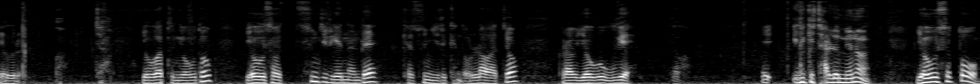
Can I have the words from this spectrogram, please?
여그를 어, 자, 요 같은 경우도 여기서 순지르기 했는데 개순이 이렇게 올라왔죠. 그럼 여기 위에 요 이- 이렇게 자르면은 여기서 또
